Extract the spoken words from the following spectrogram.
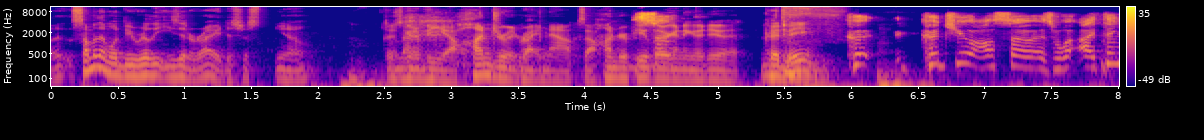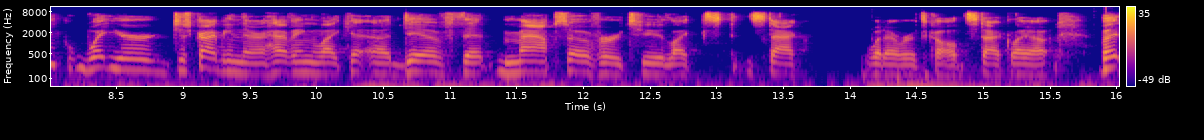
Uh, Some of them would be really easy to write. It's just you know There's going to be a hundred right now because a hundred people So- are going to go do it. could be. Could could you also as well? I think what you're describing there, having like a, a div that maps over to like st- stack, whatever it's called, stack layout. But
